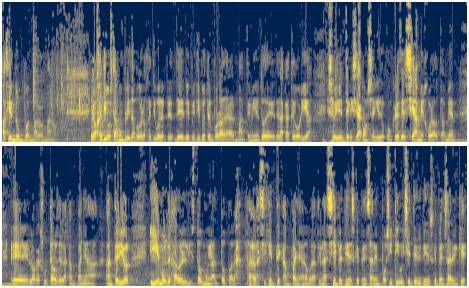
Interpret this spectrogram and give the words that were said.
haciendo un buen balonmano. El objetivo está cumplido porque el objetivo de, principio de temporada era el mantenimiento de, la categoría. Es evidente que se ha conseguido con creces, se han mejorado también eh, los resultados de la campaña anterior y hemos dejado el listón muy alto para, para la siguiente campaña. Porque al final siempre tienes que pensar en positivo y siempre tienes que pensar en que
